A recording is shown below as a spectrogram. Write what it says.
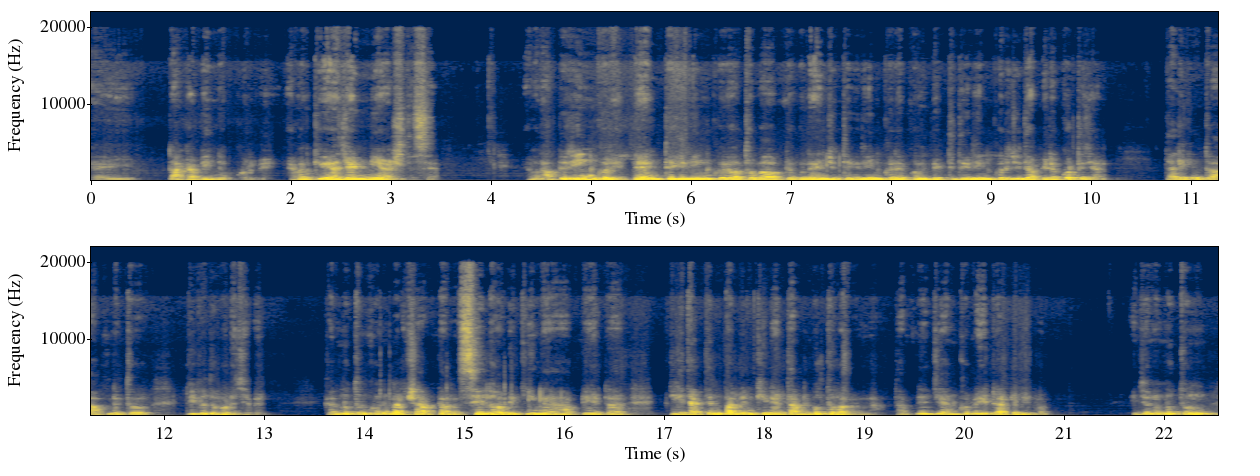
এই টাকা বিনিয়োগ করবে। এখন কি এজেন্ট নিয়ে আসতেছে। এখন আপনি ঋণ করে ব্যাংক থেকে ঋণ করে, অথবা আপনি কোনো এনজিও থেকে ঋণ করে, কোনো ব্যক্তি থেকে ঋণ করে যদি আপনি এটা করতে যান, তাহলে কিন্তু আপনি তো বিপদে পড়ে যাবেন। কারণ নতুন কোনো ব্যবসা আপনার সেল হবে কি না আপনি এটা টিকে থাকতে পারবেন কি না এটা আপনি বলতে পারবেন না। আপনি যে আইন করবেন এটা একটা বিপদ। এই জন্য নতুন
